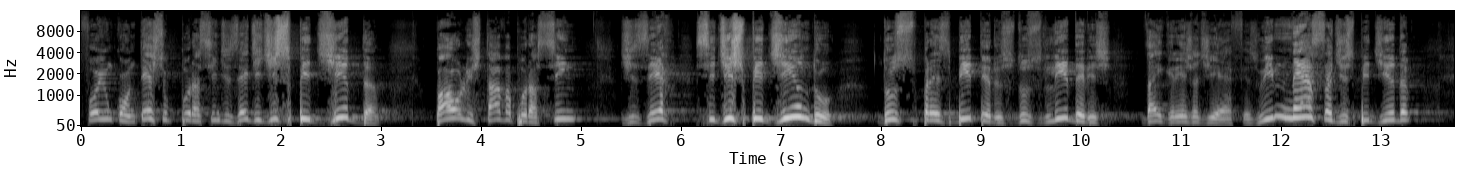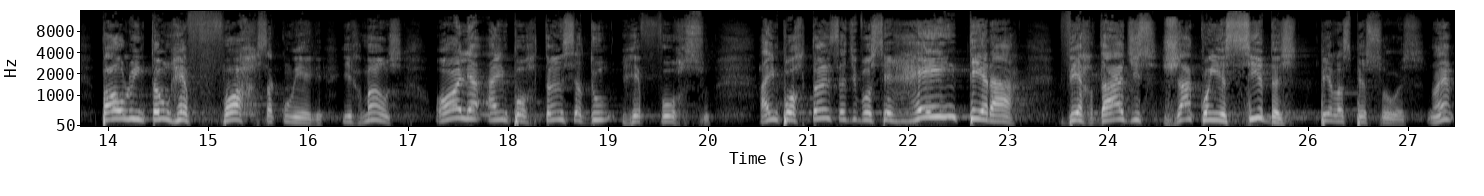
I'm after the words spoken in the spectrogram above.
foi um contexto, por assim dizer, de despedida. Paulo estava, por assim dizer, se despedindo dos presbíteros, dos líderes da igreja de Éfeso. E nessa despedida, Paulo então reforça com ele: irmãos, olha a importância do reforço, a importância de você reiterar verdades já conhecidas pelas pessoas, não é?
